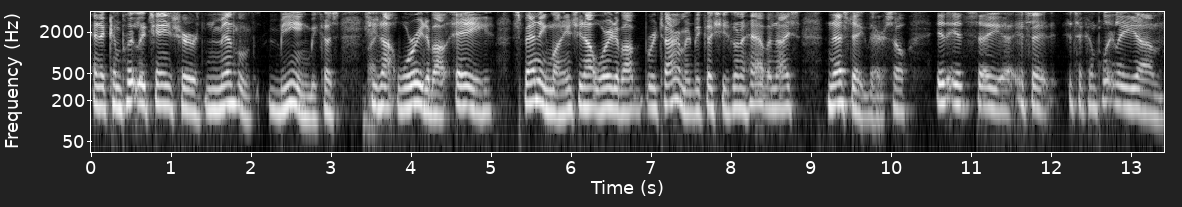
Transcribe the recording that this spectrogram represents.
and it completely changed her mental being because she's not worried about a spending money and she's not worried about retirement because she's going to have a nice nest egg there. So it, it's a it's a it's a completely um,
